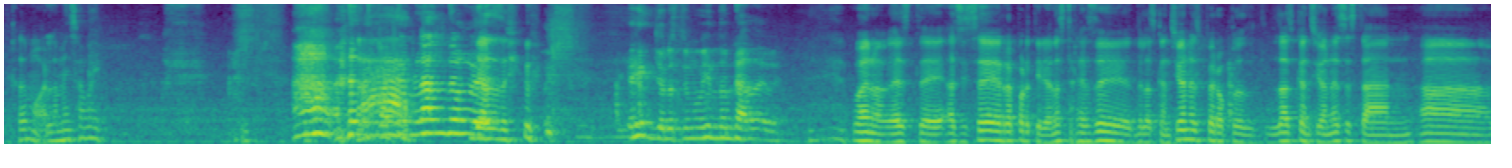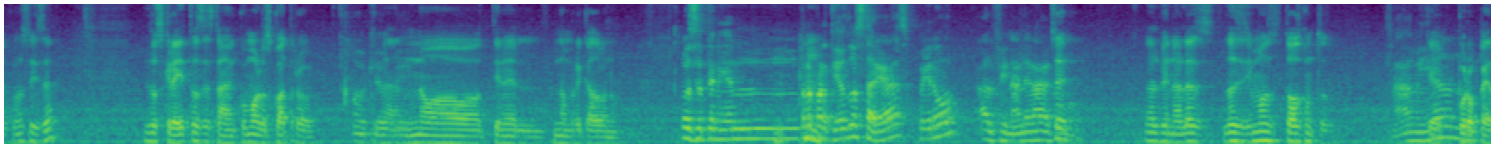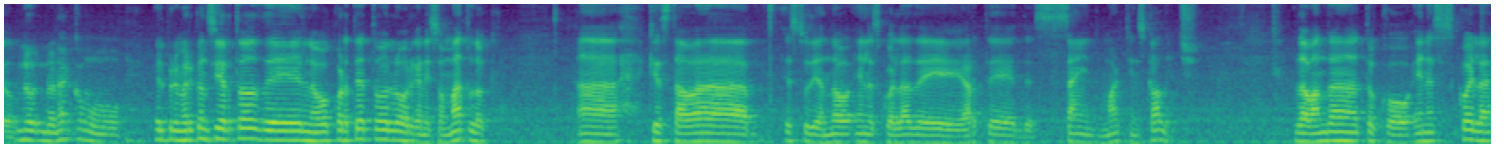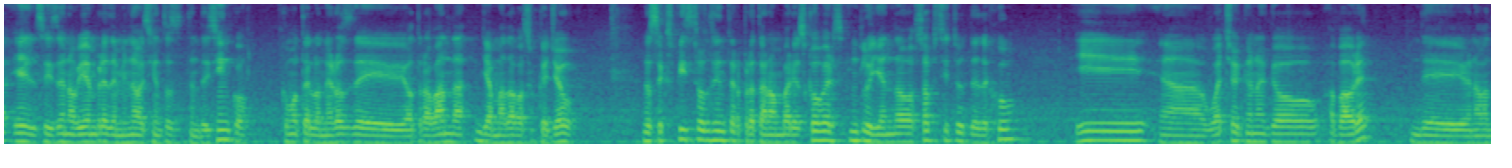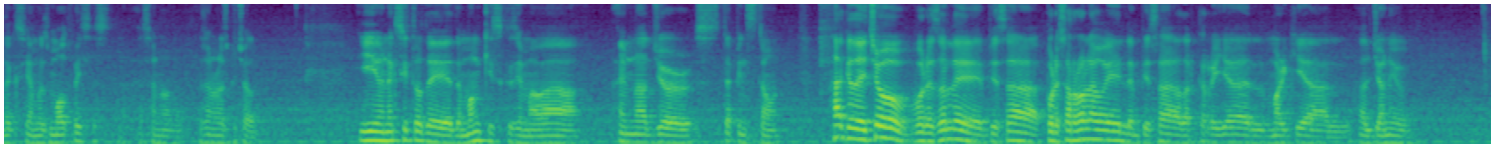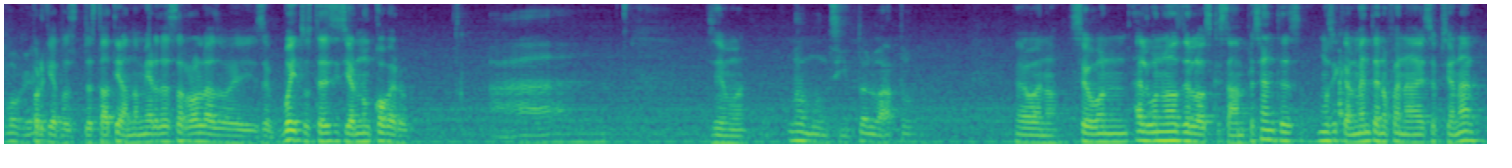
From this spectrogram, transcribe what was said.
Deja de mover la mesa, güey. ¡Ah! Está Ah. temblando, güey. Ya sé. Yo no estoy moviendo nada, güey. Bueno, este, así se repartirían las tareas de, de las canciones, pero pues las canciones están, ah, ¿cómo se dice? Los créditos están como los cuatro, no tiene el nombre cada uno. O sea, tenían repartidas las tareas, pero al final era Sí. como. Al final los hicimos todos juntos. Ah, mira. Que puro pedo. No, no era como. El primer concierto del nuevo cuarteto lo organizó Matlock, ah, que estaba estudiando en la escuela de arte de St. Martin's College. La banda tocó en esa escuela el 6 de noviembre de 1975 como teloneros de otra banda llamada Bazooka Joe. Los Sex Pistols interpretaron varios covers, incluyendo Substitute de The Who y ah, What You Gonna Go About It de una banda que se llama Small Faces. Eso no, eso no lo he escuchado. Y un éxito de The Monkeys que se llamaba I'm Not Your Stepping Stone. Ah, que de hecho por eso le empieza, por esa rola, güey, le empieza a dar carrilla el Marky al, al Johnny, güey. Ok. Porque pues le estaba tirando mierda a esas rolas, güey. Y dice, güey, ustedes hicieron un cover. Ah. Sí, man. Mamoncito el vato. Pero bueno, según algunos de los que estaban presentes, musicalmente no fue nada excepcional.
